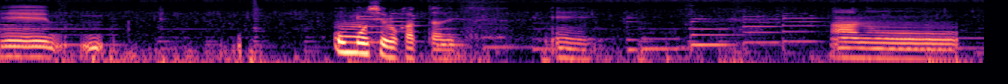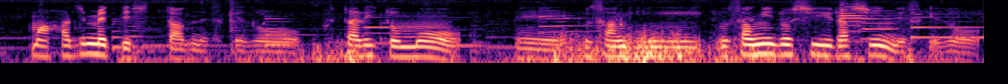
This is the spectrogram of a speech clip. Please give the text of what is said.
えー、面白かったです。えーあのー、まあ、初めて知ったんですけど、2人とも、えー、うさぎ、うさぎ年らしいんですけど、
